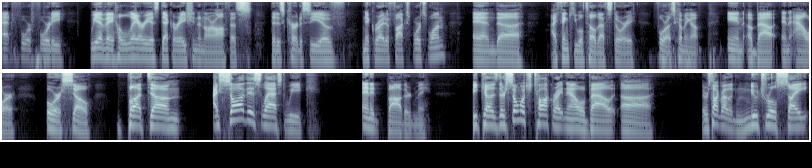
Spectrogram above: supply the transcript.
at 440. We have a hilarious decoration in our office that is courtesy of Nick Wright of Fox Sports 1. And uh, I think he will tell that story for us coming up in about an hour or so. But um, I saw this last week and it bothered me because there's so much talk right now about uh, there was talk about like neutral site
